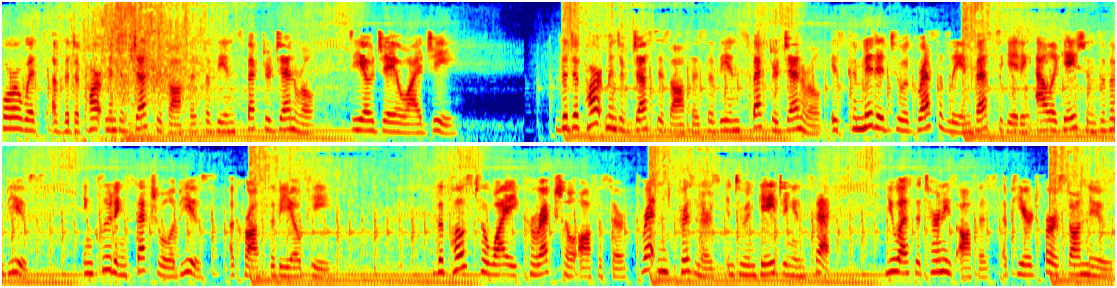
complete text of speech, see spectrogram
Horowitz of the Department of Justice Office of the Inspector General, DOJOIG. The Department of Justice Office of the Inspector General is committed to aggressively investigating allegations of abuse, including sexual abuse, across the BOP. The post-Hawaii correctional officer threatened prisoners into engaging in sex. U.S. Attorney's Office appeared first on news.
